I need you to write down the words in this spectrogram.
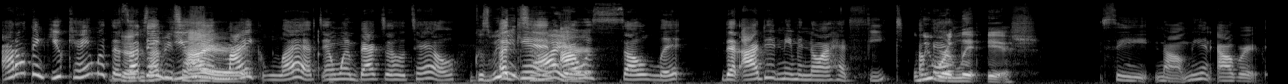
I don't think you came with us. I think you tired. and Mike left and went back to the hotel because we again, I was so lit that I didn't even know I had feet. We were lit-ish. See, no, me and Albert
